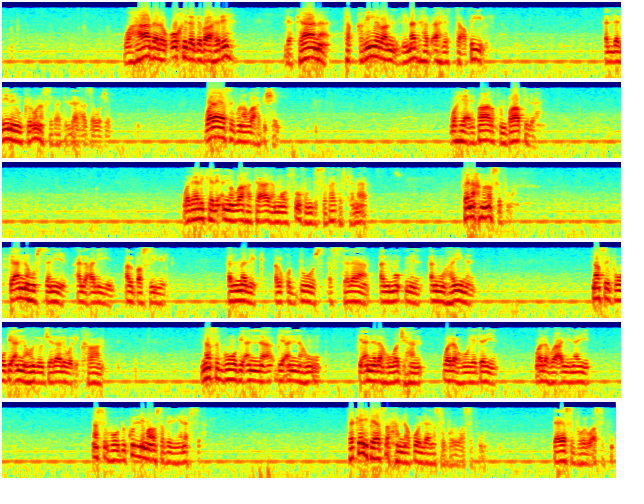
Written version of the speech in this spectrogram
وهذا لو أخذ بظاهره لكان تقريرا لمذهب أهل التعطيل الذين ينكرون صفات الله عز وجل. ولا يصفون الله بشيء. وهي عبارة باطلة. وذلك لأن الله تعالى موصوف بصفات الكمال. فنحن نصفه بأنه السميع العليم البصير الملك القدوس السلام المؤمن المهيمن. نصفه بأنه ذو الجلال والإكرام. نصفه بأن بأنه بأن له وجها وله يدين وله عينين. نصفه بكل ما وصف به نفسه. فكيف يصح أن نقول لا نصفه الواصفون؟ لا يصفه الواصفون.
